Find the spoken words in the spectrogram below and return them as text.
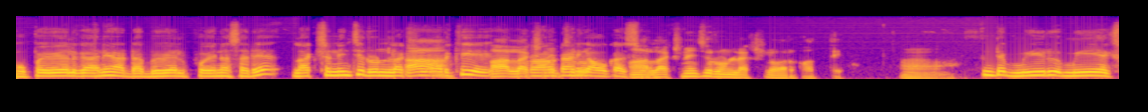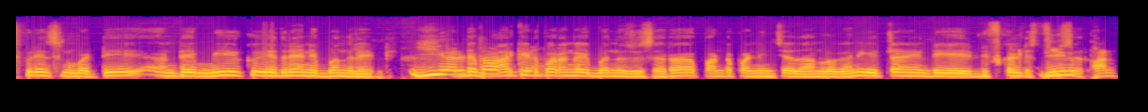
ముప్పై వేలు కానీ ఆ డెబ్బై వేలు పోయినా సరే లక్ష నుంచి రెండు లక్షల వరకు రావడానికి అవకాశం. లక్ష నుంచి రెండు లక్షల వరకు వస్తాయి. అంటే మీరు మీ ఎక్స్పీరియన్స్ని బట్టి అంటే మీకు ఎదురైన ఇబ్బందులు ఏంటి అంటే మార్కెట్ పరంగా ఇబ్బంది చూసారా? పంట పండించే దానిలో కానీ ఇట్లాంటి డిఫికల్టీస్ పంట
